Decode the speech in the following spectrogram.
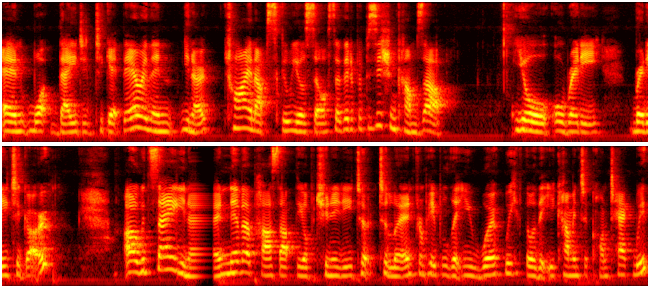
and what they did to get there and then you know try and upskill yourself so that if a position comes up you're already ready to go. I would say you know never pass up the opportunity to, to learn from people that you work with or that you come into contact with.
